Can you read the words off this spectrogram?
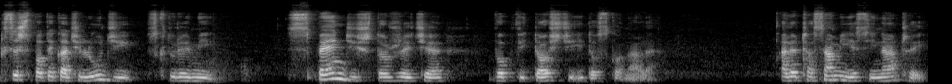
chcesz spotykać ludzi, z którymi spędzisz to życie w obfitości i doskonale. Ale czasami jest inaczej.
